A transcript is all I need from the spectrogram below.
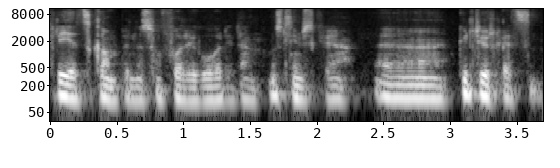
frihetskampene som foregår i den muslimske eh, kulturkretsen.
